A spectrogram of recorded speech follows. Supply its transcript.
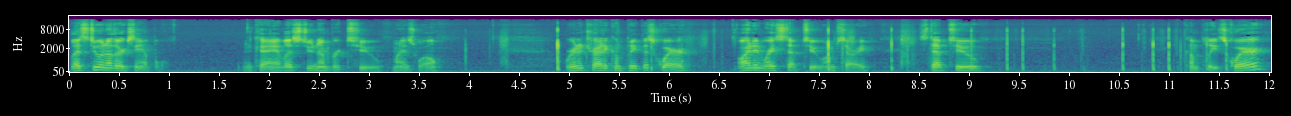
Let's do another example. Okay, let's do number two. Might as well. We're going to try to complete the square. Oh, I didn't write step two. I'm sorry. Step two, complete square.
